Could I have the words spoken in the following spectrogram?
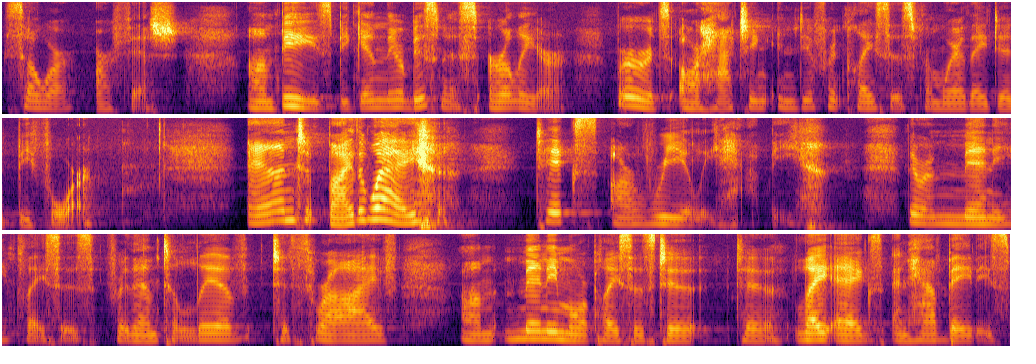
so are our fish. Um, bees begin their business earlier. Birds are hatching in different places from where they did before. And by the way, ticks are really happy. There are many places for them to live, to thrive, um, many more places to, to lay eggs and have babies.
